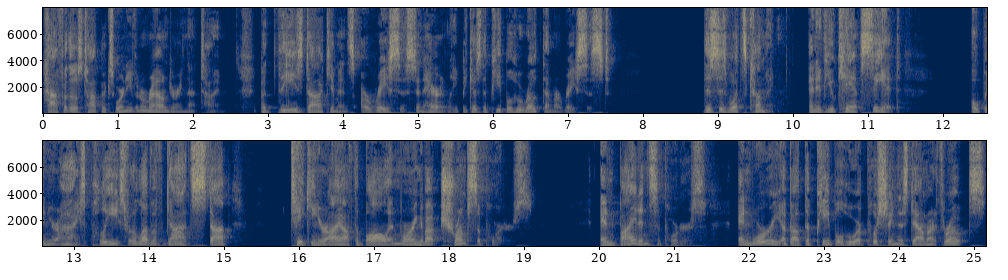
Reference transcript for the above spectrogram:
half of those topics weren't even around during that time. But these documents are racist inherently because the people who wrote them are racist. This is what's coming. And if you can't see it, open your eyes, please. For the love of God, stop taking your eye off the ball and worrying about Trump supporters and Biden supporters and worry about the people who are pushing this down our throats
